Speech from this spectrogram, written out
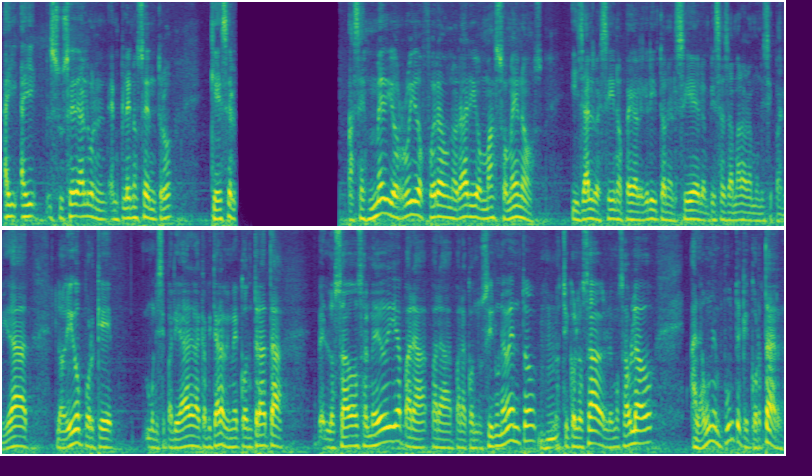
hay, hay- sucede algo en, en pleno centro que es el... Haces medio ruido fuera de un horario más o menos y ya el vecino pega el grito en el cielo, empieza a llamar a la municipalidad. Lo digo porque Municipalidad de la Capital a mí me contrata eh, los sábados al mediodía para, para, para conducir un evento, los chicos lo saben, lo hemos hablado, a la una en punto hay que cortar.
